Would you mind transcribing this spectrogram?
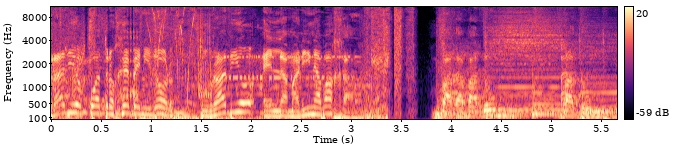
Radio 4G Benidorm, tu radio en la Marina Baja. Badabadum, badum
